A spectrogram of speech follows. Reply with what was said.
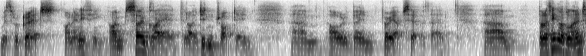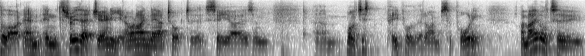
with regrets on anything. I'm so glad that I didn't drop dead. Um, I would have been very upset with that. Um, but I think I've learnt a lot, and and through that journey, you know, when I now talk to CEOs and um, well, just people that I'm supporting, I'm able to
